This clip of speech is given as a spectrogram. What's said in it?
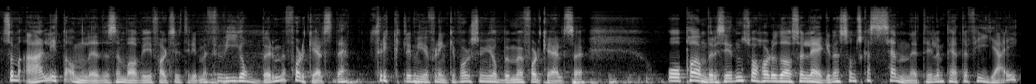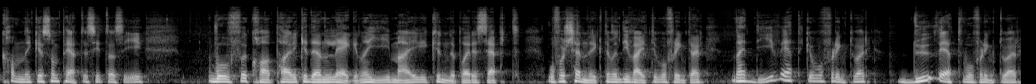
som er litt annerledes enn hva vi faktisk driver med. For vi jobber med folkehelse. Det er fryktelig mye flinke folk som jobber med folkehelse. Og på andre siden så har du da også legene som skal sende til en PT. For jeg kan ikke som PT sitte og si Hvorfor tar ikke den legen og gir meg kunde på resept? Hvorfor kjenner ikke det, men De vet jo hvor flink du er. Nei, de vet ikke hvor flink du er. Du vet hvor flink du er.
